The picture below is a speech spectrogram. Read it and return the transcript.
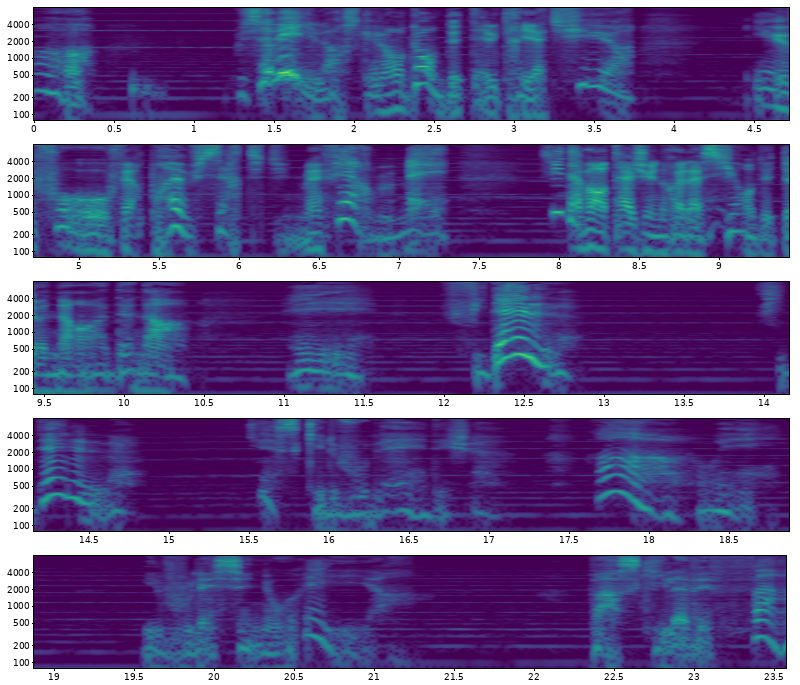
Oh, vous savez, lorsque l'on dompte de telles créatures, il faut faire preuve, certes, d'une main ferme, mais c'est davantage une relation de donnant à donnant. Et fidèle. Fidèle. Qu'est-ce qu'il voulait déjà? Ah, oui. Il voulait se nourrir. Parce qu'il avait faim.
